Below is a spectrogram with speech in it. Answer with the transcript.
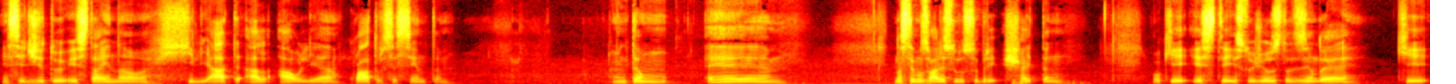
Esse dito está aí na Hiliat al-Aulia 460. Então, é, nós temos vários estudos sobre Shaitan. O que este estudioso está dizendo é que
